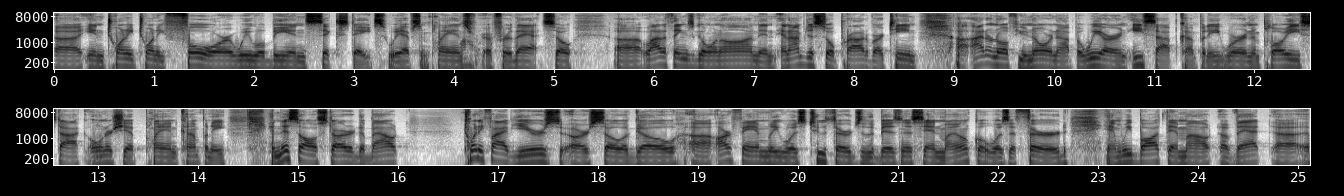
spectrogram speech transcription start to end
uh in 2024 we will be in six states. We have some plans wow. for, for, that. So uh, a lot of things going on, and, and I'm just so proud of our team. Uh, I don't know if you know or not, but we are an ESOP company. We're an employee stock ownership plan company, and this all started about 25 years or so ago, uh, our family was two thirds of the business, and my uncle was a third. And we bought them out of that. Uh,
